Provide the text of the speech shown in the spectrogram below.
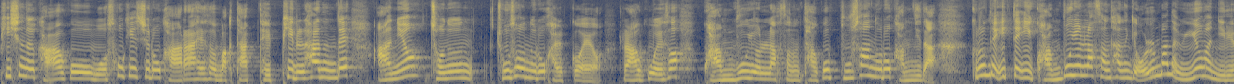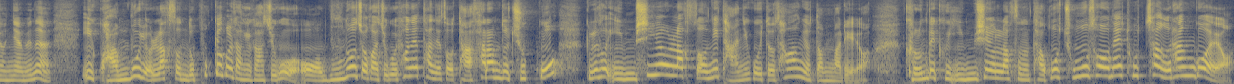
피신을 가고 뭐 소개지로 가라 해서 막 다 대피를 하는데 아니요, 저는 조선으로 갈 거예요. 라고 해서 관부 연락선을 타고 부산으로 갑니다. 그런데 이때 이 관부 연락선 타는 게 얼마나 위험한 일이었냐면은 이 관부 연락선도 폭격을 당해가지고 어, 무너져가지고 현해탄에서 다 사람들 죽고 그래서 임시 연락선이 다니고 있던 상황이었단 말이에요. 그런데 그 임시 연락선을 타고 조선에 도착을 한 거예요.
